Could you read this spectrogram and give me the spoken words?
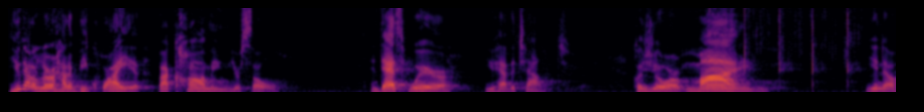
You got to learn how to be quiet by calming your soul. And that's where you have the challenge. Because your mind, you know,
